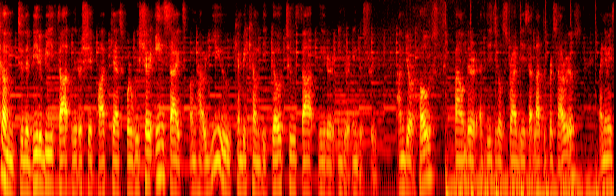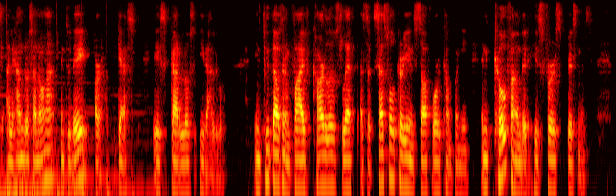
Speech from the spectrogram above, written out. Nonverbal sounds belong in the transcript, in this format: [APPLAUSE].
Welcome to the B2B Thought Leadership Podcast, where we share insights on how you can become the go to thought leader in your industry. I'm your host, founder at Digital Strategies at Latin Empresarios. My name is Alejandro Sanoja, and today our guest is Carlos Hidalgo. In 2005, Carlos left a successful Korean software company and co founded his first business.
